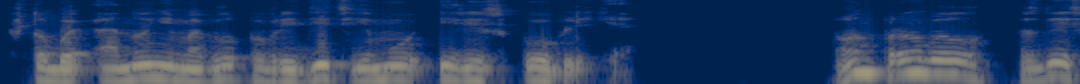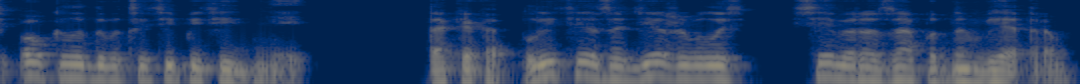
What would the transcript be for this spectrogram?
чтобы оно не могло повредить ему и республике. Он пробыл здесь около 25 дней, так как отплытие задерживалось северо-западным ветром,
